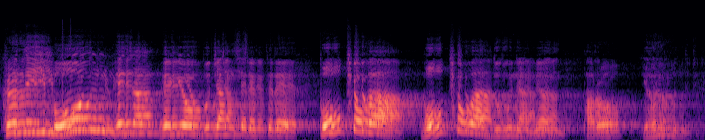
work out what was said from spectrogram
그런데 이 모든 회장, 회교 무장 세력들의 목표가, 목표가 누구냐면 바로 여러분들이에요.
